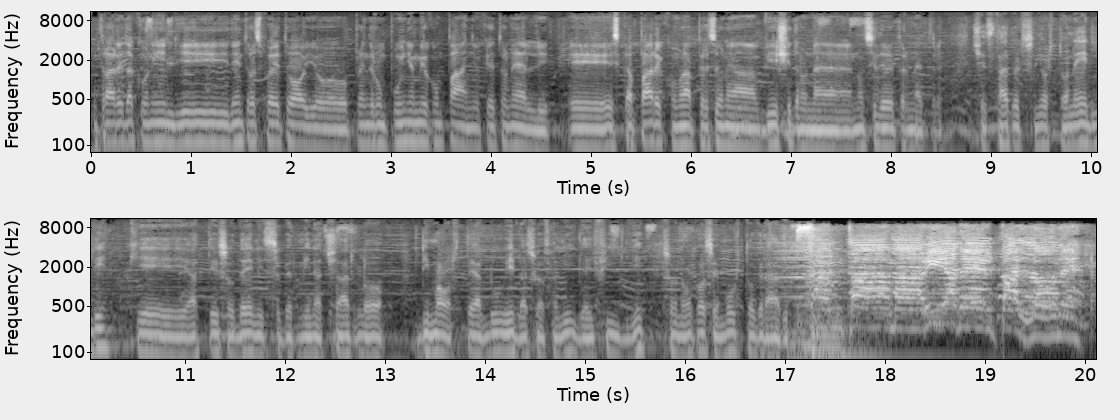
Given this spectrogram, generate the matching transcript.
entrare da conigli dentro lo spogliatoio, prendere un pugno al mio compagno che è Tonelli e, e scappare come una persona viscida non, è- non si deve permettere. C'è stato il signor Tonelli che ha atteso Denis per minacciarlo di morte a lui, la sua famiglia, i figli. Sono cose molto gravi. Santa Maria del Pallone.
